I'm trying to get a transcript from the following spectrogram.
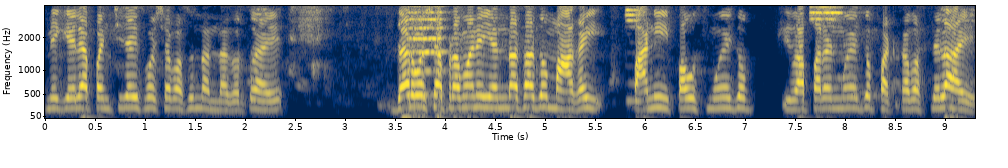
मी गेल्या पंचेचाळीस वर्षापासून धंदा करतो आहे. दरवर्षाप्रमाणे यंदाचा जो महागाई पाणी पाऊसमुळे जो व्यापाऱ्यांमुळे जो फटका बसलेला आहे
